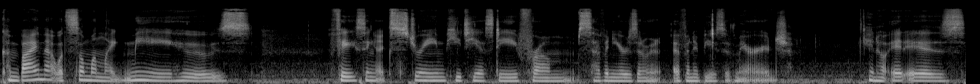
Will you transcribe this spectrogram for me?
Combine that with someone like me who's facing extreme PTSD from seven years of an abusive marriage. You know, it is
